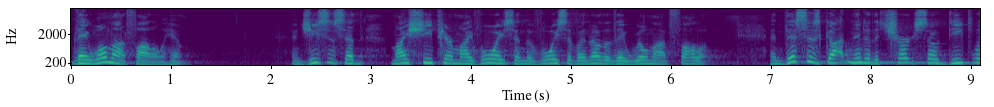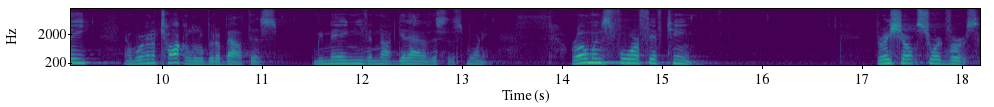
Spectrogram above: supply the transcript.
They will not follow him. And Jesus said, My sheep hear my voice, and the voice of another they will not follow. And this has gotten into the church so deeply, and we're going to talk a little bit about this. We may even not get out of this this morning. Romans 4:15. Very short, short verse.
